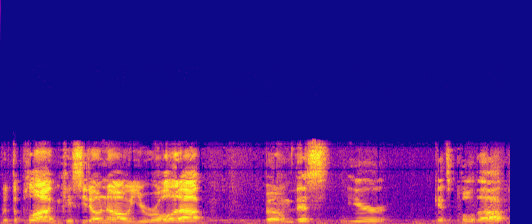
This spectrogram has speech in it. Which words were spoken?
with the plug, in case you don't know, you roll it up, boom, this ear gets pulled up,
